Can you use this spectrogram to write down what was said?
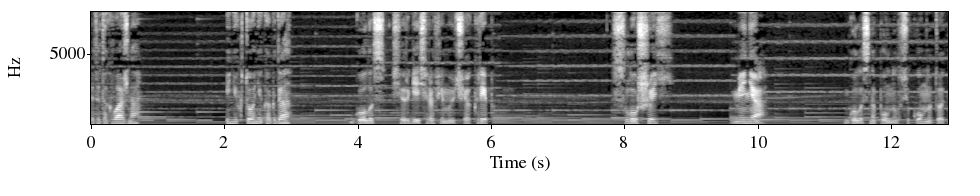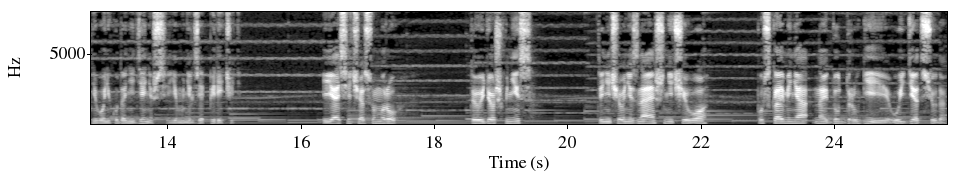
Это так важно. И никто никогда...» Голос Сергея Серафимовича окреп, — «Слушай меня!» Голос наполнил всю комнату, от него никуда не денешься, ему нельзя перечить. «Я сейчас умру. Ты уйдешь вниз? Ты ничего не знаешь? Ничего. Пускай меня найдут другие. Уйди отсюда.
